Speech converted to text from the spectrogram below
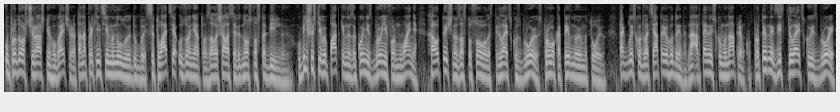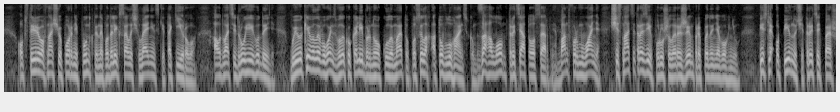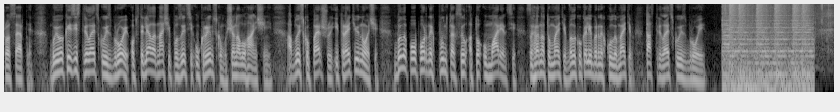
Упродовж вчорашнього вечора та наприкінці минулої доби ситуація у зоні АТО залишалася відносно стабільною. У більшості випадків незаконні збройні формування хаотично застосовували стрілецьку зброю з провокативною метою. Так близько 20-ї години на Артемівському напрямку противник зі стрілецької зброї обстрілював наші опорні пункти неподалік селищ Ленінське та Кірово. А о 22-й годині бойовики вели вогонь з великокаліберного кулемету по силах АТО в Луганському. Загалом, 30 серпня, бандформування 16 разів порушили режим припинення вогню. Після опівночі, 31 серпня, бойовики зі стрілецької зброї обстріляли наші позиції у Кримському, що на Луганщині. А близько першої і третьої ночі били по опорних пунктах сил АТО у Мар'янці з гранатометів, великокаліберних кулеметів та стрілецької зброї.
